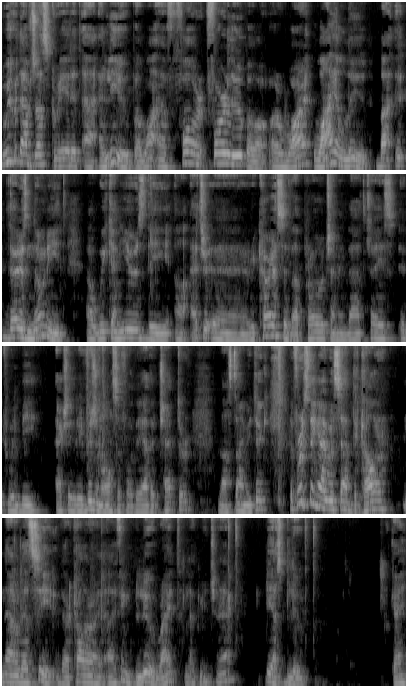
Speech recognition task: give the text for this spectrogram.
we could have just created a, a loop, a, a, for, for loop or, or while loop, but it, there is no need. Uh, we can use the uh, uh, recursive approach, and in that case, it will be actually revision also for the other chapter last time we took. The first thing I will set the color. Now let's see, the color, I, I think blue, right? Let me check. Yes, blue. Okay,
